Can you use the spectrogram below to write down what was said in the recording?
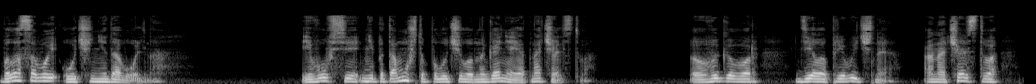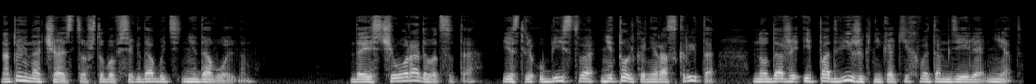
была собой очень недовольна. И вовсе не потому, что получила нагоняй от начальства. Выговор — дело привычное, а начальство — на то и начальство, чтобы всегда быть недовольным. Да из чего радоваться-то, если убийство не только не раскрыто, но даже и подвижек никаких в этом деле нет.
